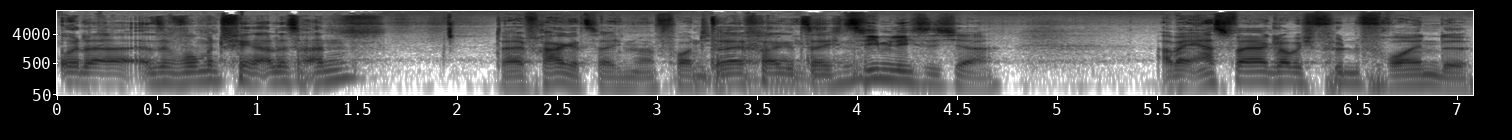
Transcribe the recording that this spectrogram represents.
oder also womit fing alles an? Drei Fragezeichen war vor Drei TKKG. Fragezeichen? Ziemlich sicher. Aber erst war ja, glaube ich, fünf Freunde.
